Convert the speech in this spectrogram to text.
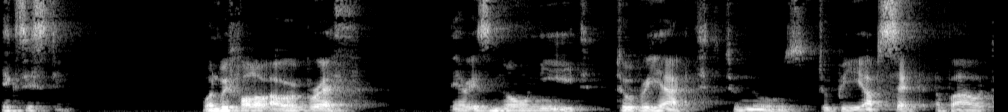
existing. When we follow our breath, there is no need to react to news, to be upset about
